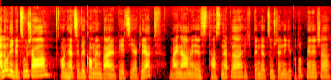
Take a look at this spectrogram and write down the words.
Hallo liebe Zuschauer und herzlich willkommen bei PC Erklärt. Mein Name ist Thorsten Neppler, ich bin der zuständige Produktmanager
